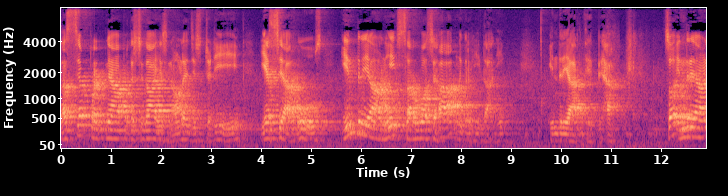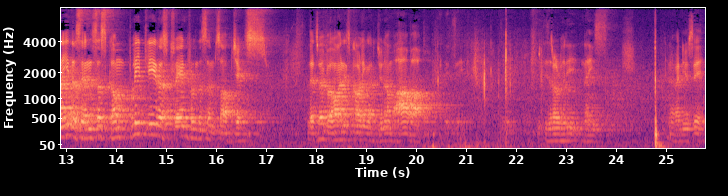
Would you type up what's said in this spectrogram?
तस्य प्रज्ञा प्रतिष्ठिता हिज नॉलेज स्टडी यस्य हुस इंद्रियाणि सर्वशः निगृहीतानि। इंद्रियार्थेभ्यः। सो इंद्रियाणि the senses completely restrain from the sense objects that's why Bhagavan is calling Arjun महाबाहो Are all very nice. When you say,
